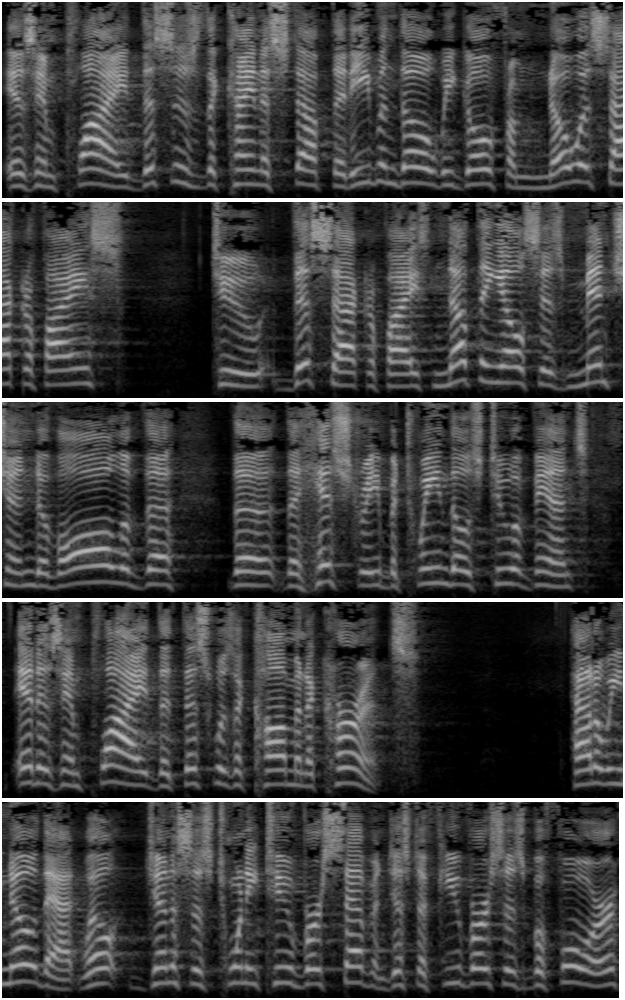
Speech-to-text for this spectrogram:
is implied. This is the kind of stuff that even though we go from Noah's sacrifice to this sacrifice, nothing else is mentioned of all of the, the, the history between those two events. It is implied that this was a common occurrence. How do we know that? Well, Genesis 22 verse 7, just a few verses before,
